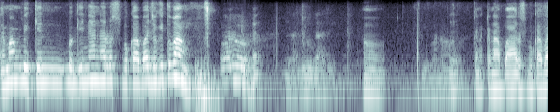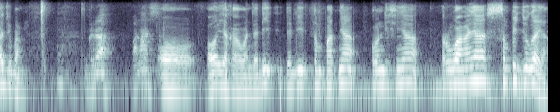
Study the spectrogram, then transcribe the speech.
emang bikin beginian harus buka baju gitu bang? Waduh. Enggak juga sih. Oh. Gimana? Ya, ken- kenapa harus buka baju bang? Gerah panas. Oh oh iya kawan. Jadi jadi tempatnya kondisinya ruangannya sempit juga ya?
